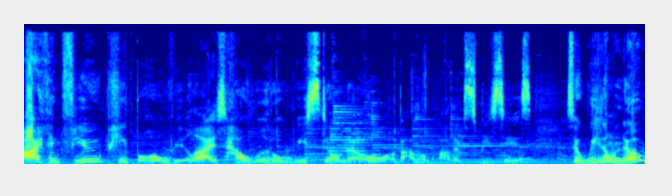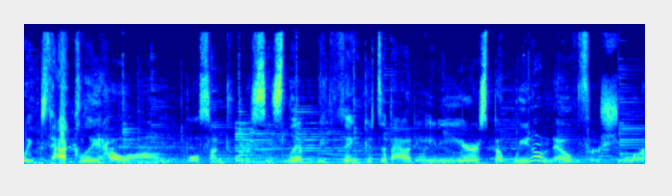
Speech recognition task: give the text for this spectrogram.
I think few people realize how little we still know about a lot of species. So we don't know exactly how long Bolson tortoises live. We think it's about 80 years, but we don't know for sure.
